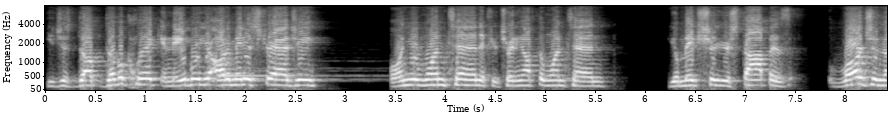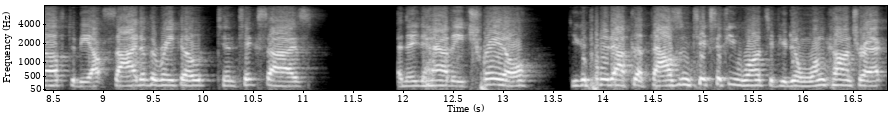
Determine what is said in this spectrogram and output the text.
You just double click, enable your automated strategy on your 110. If you're trading off the 110, you'll make sure your stop is large enough to be outside of the Renko 10 tick size and then you have a trail. You can put it out to a thousand ticks if you want. If you're doing one contract,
